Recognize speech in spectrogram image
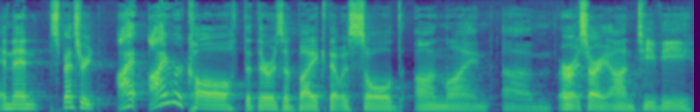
And then Spencer, I, I recall that there was a bike that was sold online, um, or sorry, on TV,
